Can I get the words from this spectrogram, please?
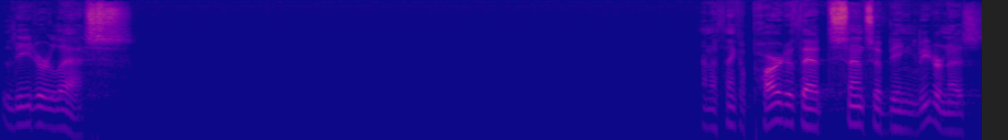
leaderless. And I think a part of that sense of being leaderless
